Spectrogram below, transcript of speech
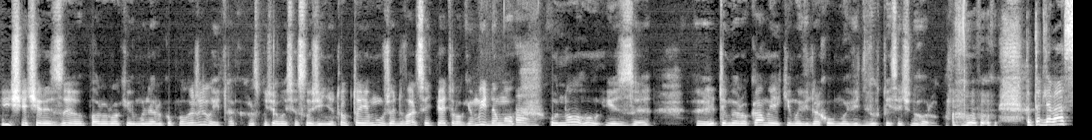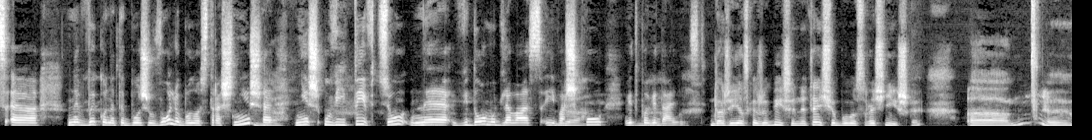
І ще через е, пару років мене рукоположили, і так розпочалося служіння. Тобто йому вже 25 років. Ми йдемо А. у ногу із е, тими роками, які ми відраховуємо від 2000 року. Тобто для вас е, не виконати Божу волю було страшніше, Да. ніж увійти в цю невідому для вас і Да. важку відповідальність. Навіть я скажу більше, не те, що було страшніше, а е,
